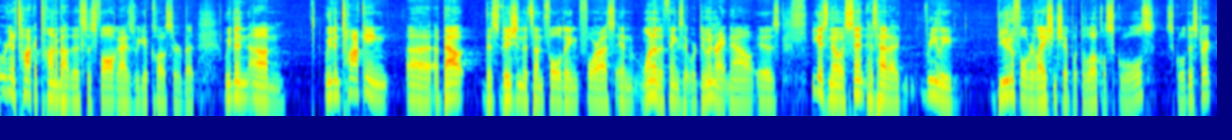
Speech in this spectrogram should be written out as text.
we're going to talk a ton about this this fall, guys, as we get closer, but we've been, um, we've been talking uh, about this vision that's unfolding for us. And one of the things that we're doing right now is you guys know Ascent has had a really beautiful relationship with the local schools, school district.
